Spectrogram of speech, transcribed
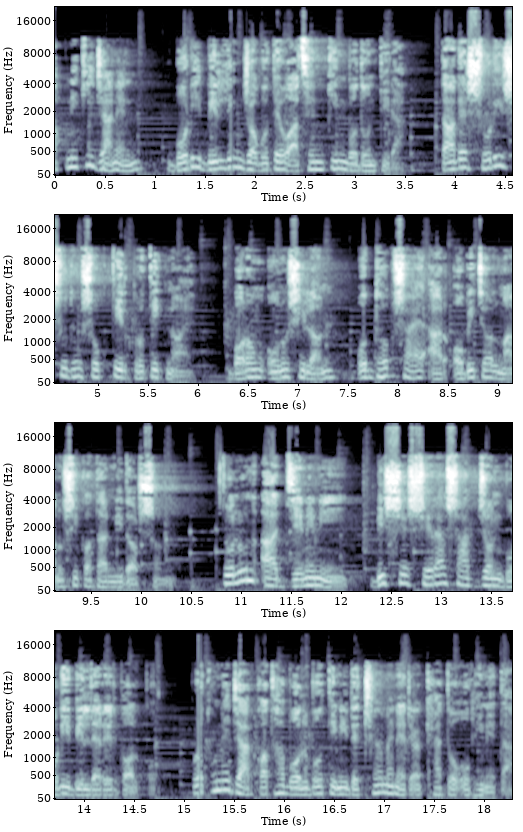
আপনি কি জানেন বডি বিল্ডিং জগতেও আছেন কিংবদন্তিরা। তাদের শরীর শুধু শক্তির প্রতীক নয়, বরং অনুশীলন, অধ্যবসায় আর অবিচল মানসিকতার নিদর্শন। চলুন আজ জেনে নিই বিশ্বের সেরা সাতজন বডি বিল্ডারের গল্প। প্রথমে যার কথা বলব তিনি দ্য টার্মিনেটর খ্যাত অভিনেতা,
